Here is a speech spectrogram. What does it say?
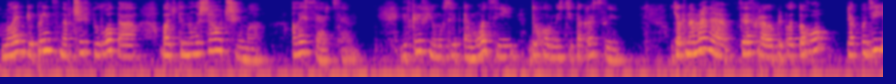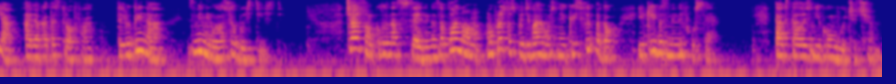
Маленький принц навчив пілота бачити не лише очима, але й серцем, відкрив йому світ емоцій, духовності та краси. Як на мене, це яскравий приклад того, як подія, авіакатастрофа та людина змінила особистість. Часом, коли в нас все йде не за планом, ми просто сподіваємось на якийсь випадок, який би змінив усе. Так сталося з Ніком Вуйчичем.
